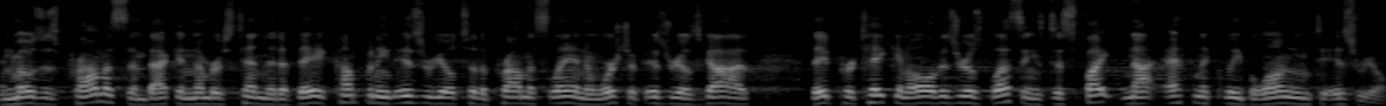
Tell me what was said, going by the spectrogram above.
And Moses promised them back in Numbers 10 that if they accompanied Israel to the promised land and worshiped Israel's God, they'd partake in all of Israel's blessings despite not ethnically belonging to Israel.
